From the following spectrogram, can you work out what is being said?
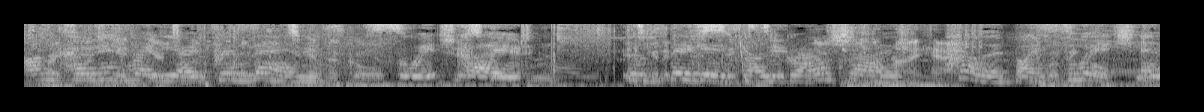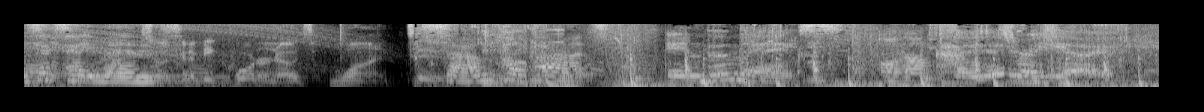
Uncoded Radio presents Switch Code, the biggest underground show powered by Switch Entertainment. So it's going to be quarter notes. One, two. Sam Popat in the mix on Uncoded Radio.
